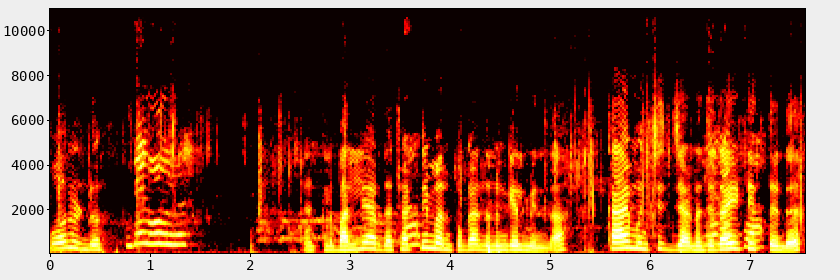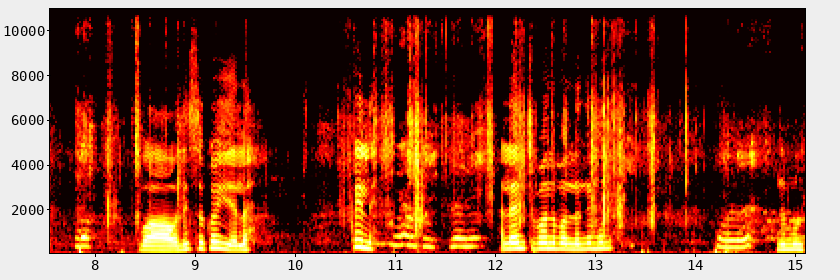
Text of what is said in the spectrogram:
ಓನುಂಡು ಅಂಕಲ್ ಬಲ್ಯಾರ್ದ ಚಟ್ನಿ ಮನ್ಪುಗ ಅಂದ ನುಂಗೆಲ್ ಮಿಂದ ಕಾಯಿ ಮುಂಚಿಜ್ಜಾಣ ದೈಟ್ ಇತ್ತಂಡು. ವಾವ್ ಲಿಸು ಕೊಯ್ಯಲ್ಲ. ಕೊಯ್ಲೆ. ಅಲ್ಲ ಹಂಚು ಮಲ್ಲ ಮಲ್ಲ ನಿಮ್ಮುಲ್ ನಿಮ್ಮುಲ್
